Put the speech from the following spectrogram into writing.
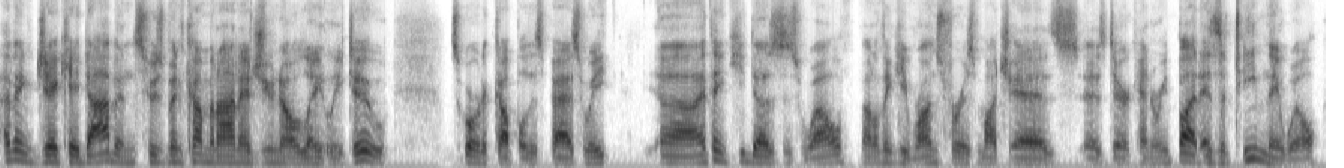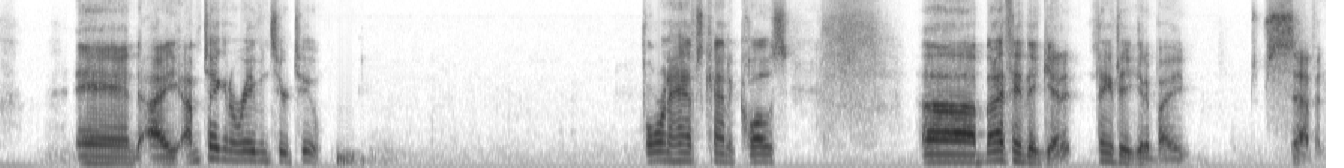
I think J.K. Dobbins, who's been coming on as you know lately too, scored a couple this past week. Uh, I think he does as well. I don't think he runs for as much as as Derrick Henry, but as a team they will. And I I'm taking a Ravens here too. Four and a half is kind of close, uh, but I think they get it. I think they get it by seven.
